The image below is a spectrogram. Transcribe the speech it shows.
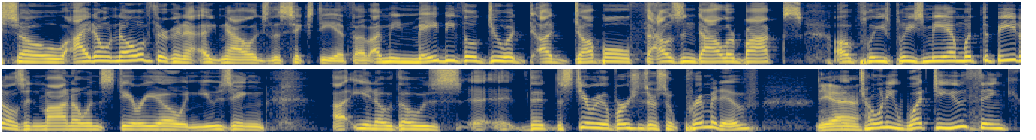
so I don't know if they're going to acknowledge the 60th. Uh, I mean, maybe they'll do a, a double thousand dollar box of "Please Please Me" and with the Beatles in mono and stereo and using, uh, you know, those uh, the the stereo versions are so primitive. Yeah. Uh, Tony, what do you think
